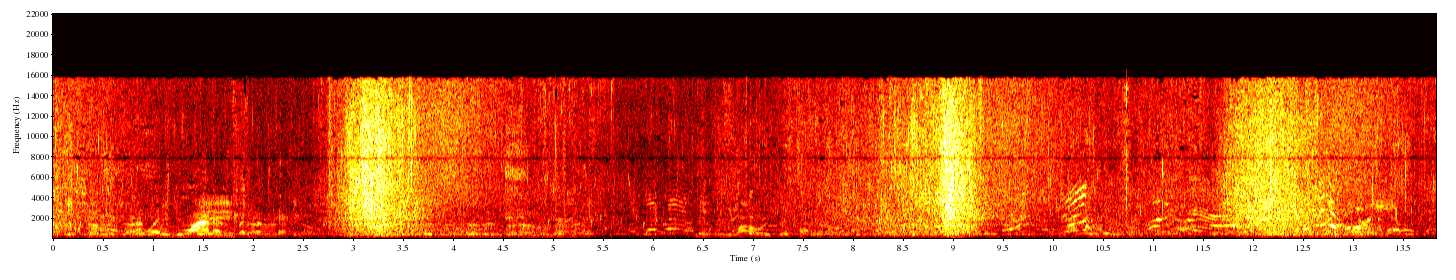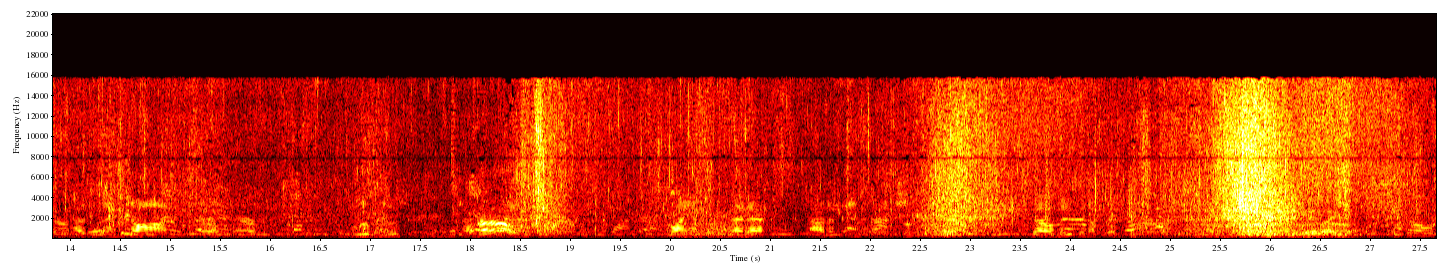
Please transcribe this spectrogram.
But the summers are, I I mean, wouldn't the want to days live are, up there. you know, the sun doesn't go down till midnight. And the flowers, they can grow. Uh, yeah, it's different. Yeah. My friend Lori and her husband John are up there. And live there? John's flying for, he's flying for FedEx out of Anchorage. Oh. So they've been up there for, They like they.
